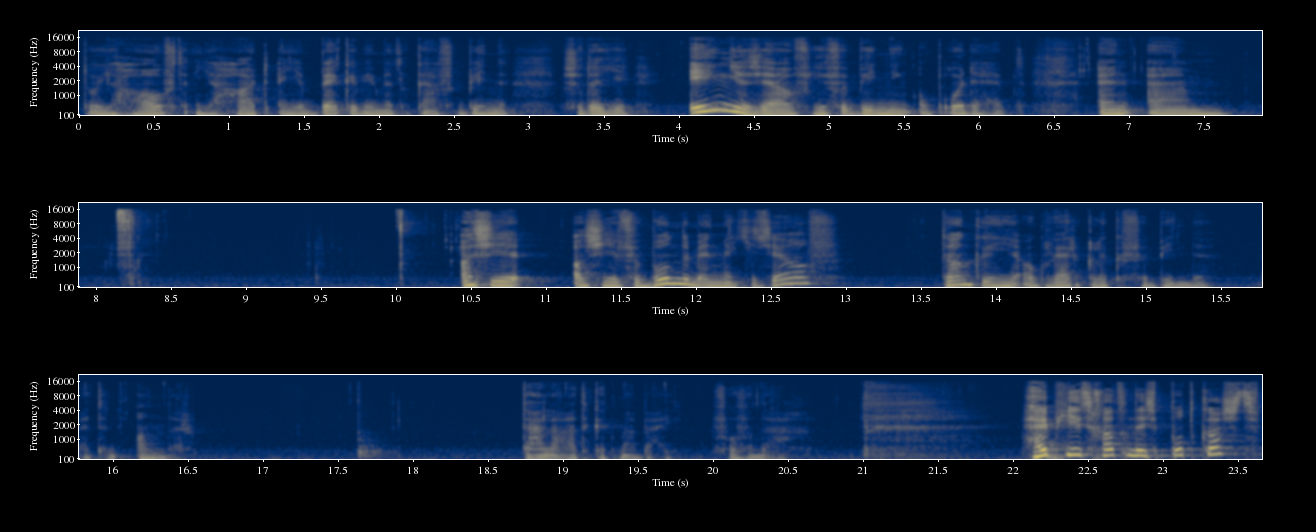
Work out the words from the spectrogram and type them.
door je hoofd en je hart en je bekken weer met elkaar verbinden. Zodat je in jezelf je verbinding op orde hebt. En um, als, je, als je verbonden bent met jezelf, dan kun je ook werkelijk verbinden met een ander daar laat ik het maar bij voor vandaag. Heb je iets gehad aan deze podcast?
